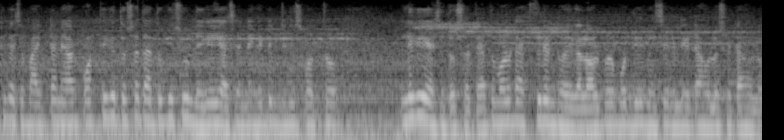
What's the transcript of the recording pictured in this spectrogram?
ঠিক আছে? বাইকটা নেওয়ার পর থেকে তোর সাথে এত কিছু লেগেই আছে নেগেটিভ জিনিসপত্র লেগেই আছে তোর সাথে। এত বড় একটা অ্যাক্সিডেন্ট হয়ে গেল, অল্পের উপর দিয়ে বেঁচে গেলি এটা হলো, সেটা হলো।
